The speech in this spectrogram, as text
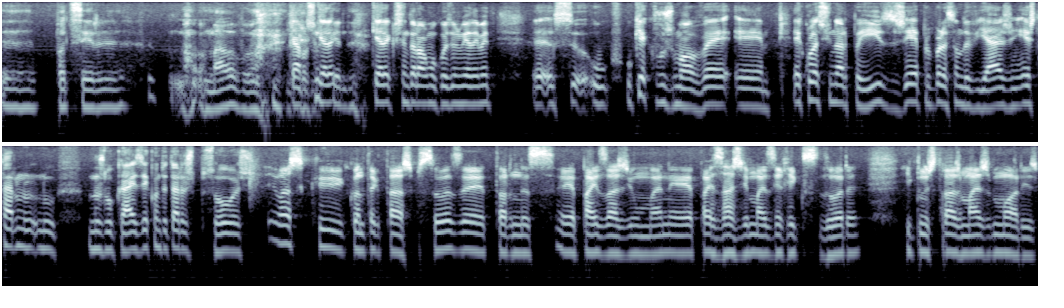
uh, pode ser uh, mau ou bom. Carlos, quer, quer acrescentar alguma coisa, nomeadamente, uh, se, o, o que é que vos move? É, é, é, colecionar países? É a preparação da viagem? É estar no, no, nos locais? É contactar as pessoas? Eu acho que contactar as pessoas é, torna-se, é a paisagem humana, é a paisagem mais enriquecedora e que nos traz mais memórias.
